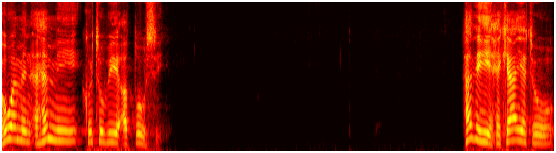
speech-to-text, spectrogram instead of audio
هو من أهم كتب الطوسي. هذه حكاية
